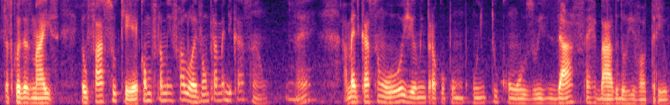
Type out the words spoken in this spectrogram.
essas coisas mais, eu faço o quê? É como o Flamin falou, aí vão para medicação. Né? A medicação hoje eu me preocupo muito com o uso exacerbado do Rivotril.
